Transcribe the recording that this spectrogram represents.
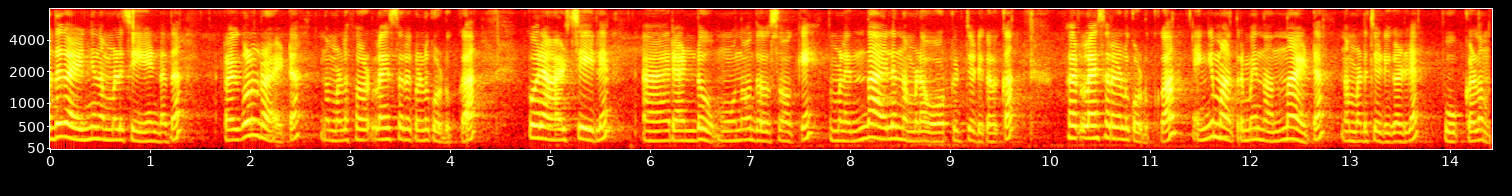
അത് കഴിഞ്ഞ് നമ്മൾ ചെയ്യേണ്ടത് റെഗുലറായിട്ട് നമ്മൾ ഫെർട്ടിലൈസറുകൾ കൊടുക്കുക. ഇപ്പോൾ ഒരാഴ്ചയിൽ രണ്ടോ മൂന്നോ ദിവസമൊക്കെ നമ്മൾ എന്തായാലും നമ്മുടെ ഓർക്കിഡ് ചെടികൾക്ക് ഫെർട്ടിലൈസറുകൾ കൊടുക്കുക. എങ്കിൽ മാത്രമേ നന്നായിട്ട് നമ്മുടെ ചെടികളിൽ പൂക്കളും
